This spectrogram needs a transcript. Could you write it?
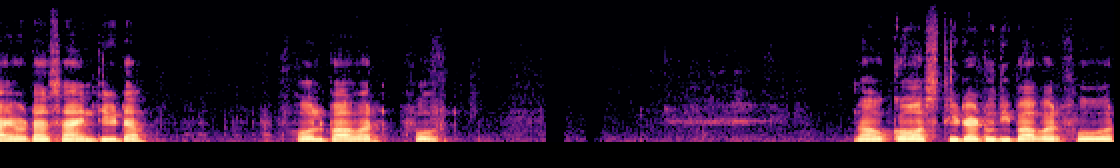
iota sine theta whole power 4 now cos theta to the power 4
